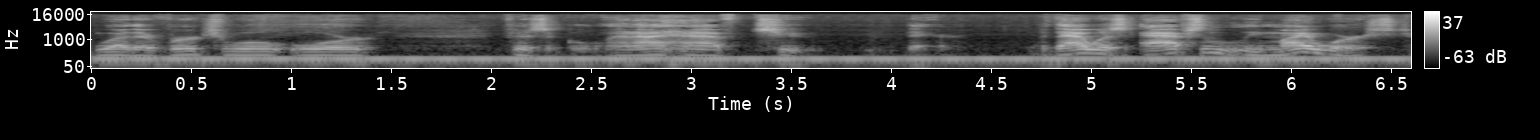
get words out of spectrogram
Whether virtual or physical. And I have two there. But that was absolutely my worst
